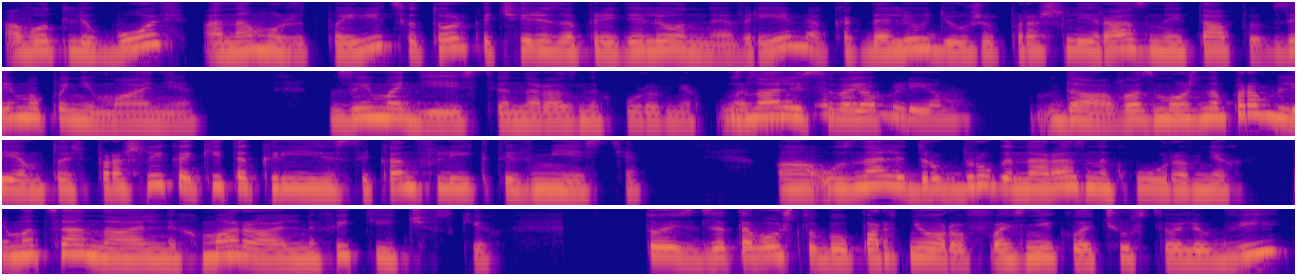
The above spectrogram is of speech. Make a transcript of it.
А вот любовь, она может появиться только через определенное время, когда люди уже прошли разные этапы взаимопонимания, взаимодействия на разных уровнях, узнали Возможно, свои проблем. да, возможно, проблем, то есть прошли какие-то кризисы, конфликты вместе, а, узнали друг друга на разных уровнях, эмоциональных, моральных, этических. То есть для того, чтобы у партнеров возникло чувство любви,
